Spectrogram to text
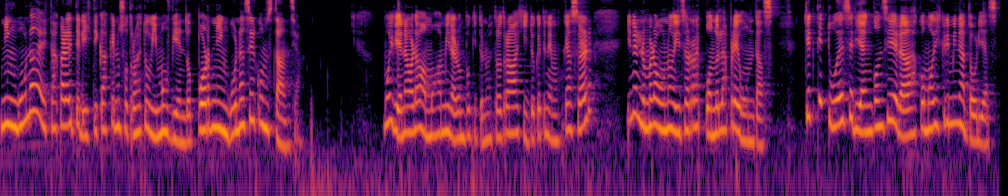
ninguna de estas características que nosotros estuvimos viendo por ninguna circunstancia. Muy bien, ahora vamos a mirar un poquito nuestro trabajito que tenemos que hacer. Y en el número uno dice, respondo las preguntas. ¿Qué actitudes serían consideradas como discriminatorias?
